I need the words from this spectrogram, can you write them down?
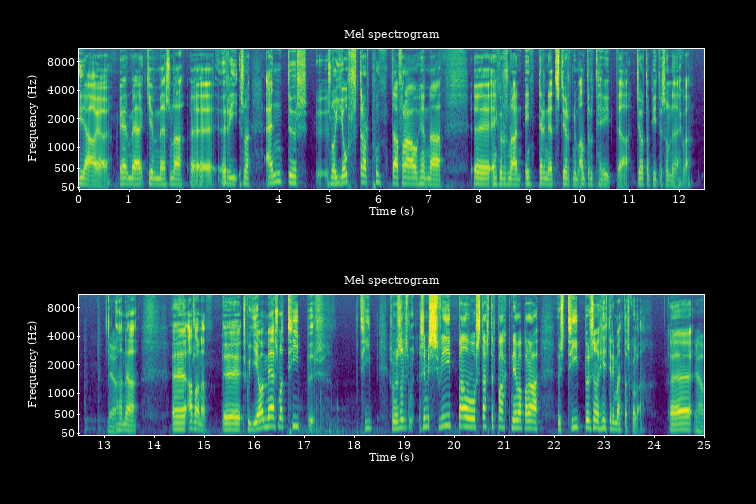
já, já er með, gefur með svona uh, rí, svona endur uh, svona jórtrar punta frá hérna uh, einhverju svona internet stjörnum Andrew Tate eða Jordan Peterson eða eitthvað. Þannig að uh, allavega sko ég var með svona típur típ, svona, svona sem, er svipað og starterpakk nema bara þú veist típur sem þú hittir í mentaskóla. Uh,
